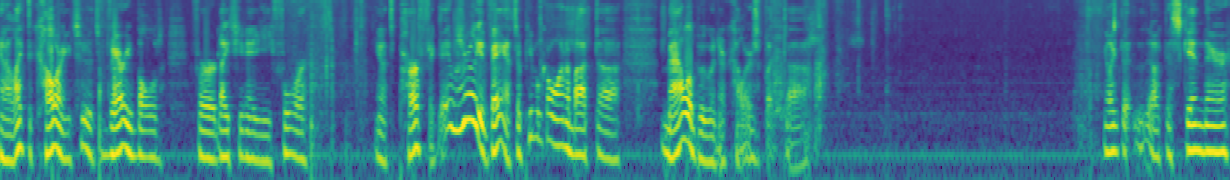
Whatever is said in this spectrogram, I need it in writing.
and I like the coloring too. It's very bold for 1984. You know, it's perfect. It was really advanced. So people go on about uh, Malibu and their colors, but uh, you like the like the skin there.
